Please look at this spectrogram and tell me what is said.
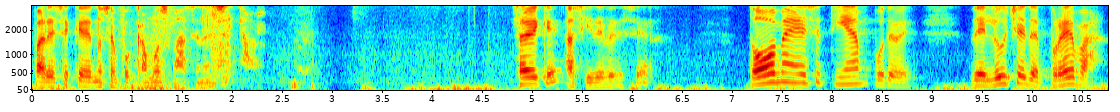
parece que nos enfocamos más en el Señor. ¿Sabe qué? Así debe de ser. Tome ese tiempo de, de lucha y de prueba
